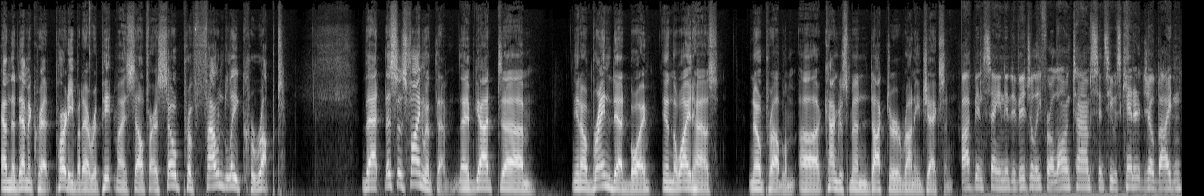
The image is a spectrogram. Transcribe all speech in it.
and the Democrat Party, but I repeat myself, are so profoundly corrupt that this is fine with them. They've got, um, you know, brain dead boy in the White House no problem. Uh, Congressman Dr. Ronny Jackson. I've been saying individually for a long time since he was candidate Joe Biden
